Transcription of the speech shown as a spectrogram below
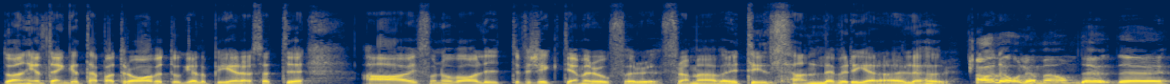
Då har han helt enkelt tappat travet och galopperar. Så att, eh, ja, vi får nog vara lite försiktiga med Rofer framöver tills han levererar, eller hur? Ja, det håller jag med om. Det, det...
